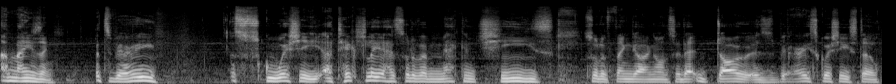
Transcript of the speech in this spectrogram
amazing. It's very squishy. Uh, texturally, it has sort of a mac and cheese sort of thing going on. So that dough is very squishy still.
